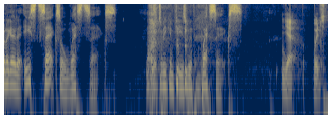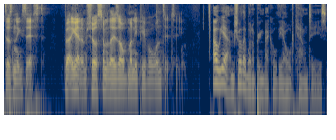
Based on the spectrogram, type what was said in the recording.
want to go to East Sex or West Sex? Not to be confused with Wessex. Yeah, which doesn't exist. But again, I'm sure some of those old money people want it to. Oh yeah, I'm sure they want to bring back all the old counties.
